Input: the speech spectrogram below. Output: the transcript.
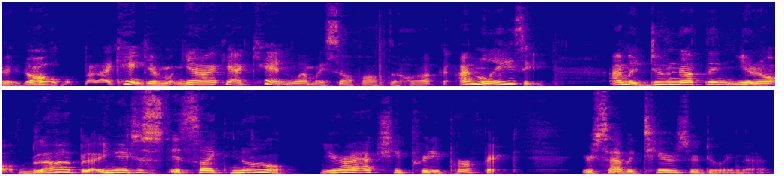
Right. Oh, but I can't give, you know, I, I can't let myself off the hook. I'm lazy. I'm a do nothing, you know, blah, blah. And you just, it's like, no, you're actually pretty perfect. Your saboteurs are doing that.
